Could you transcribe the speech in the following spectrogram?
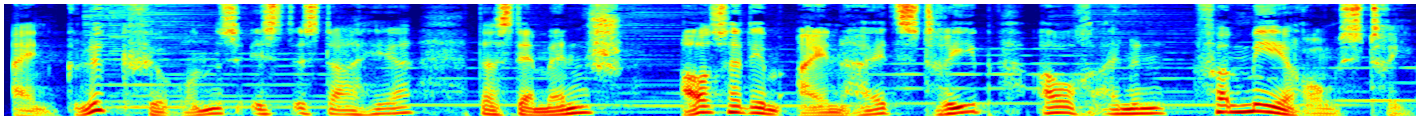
Ein Glück für uns ist es daher, dass der Mensch außer dem Einheitstrieb auch einen Vermehrungstrieb,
